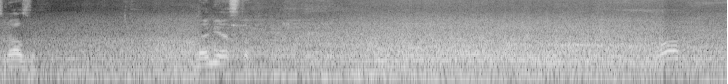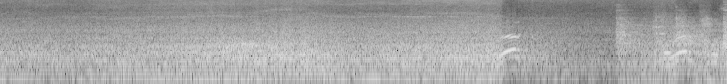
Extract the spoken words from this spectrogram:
сразу на место. Оп. Вверх. Поверх можно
